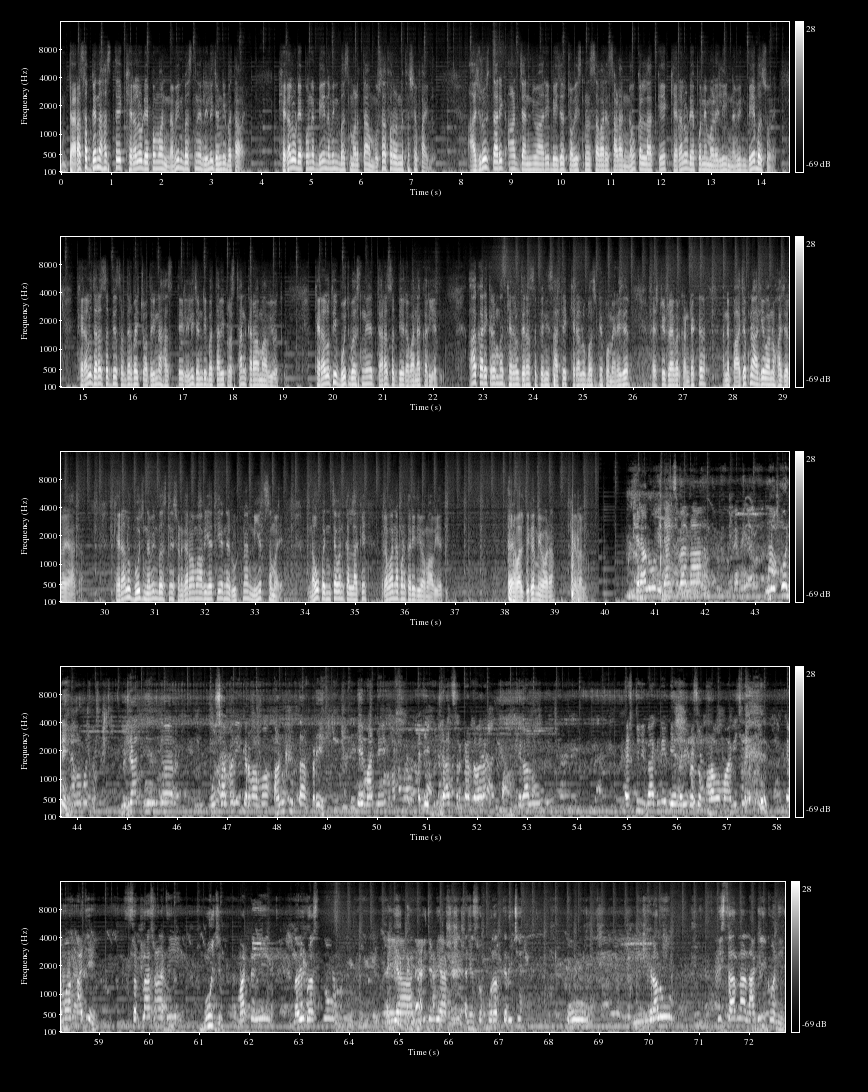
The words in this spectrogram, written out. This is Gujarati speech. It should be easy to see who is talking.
Speaker 1: ધારાસભ્યના હસ્તે ખેરાલુ ડેપોમાં નવીન બસને લીલી ઝંડી બતાવાઈ. ખેરાલુ ડેપોને બે નવીન બસ મળતા મુસાફરોને થશે ફાયદો. આજરોજ તારીખ આઠ જાન્યુઆરી બે હજાર ચોવીસના સવારે સાડા નવ કલાકે ખેરાલુ ડેપોને મળેલી નવીન બે બસોને ખેરાલુ ધારાસભ્ય સરદારભાઈ ચૌધરીના હસ્તે લીલી ઝંડી બતાવી પ્રસ્થાન કરવામાં આવ્યું હતું. ખેરાલુથી ભુજ બસને ધારાસભ્યે રવાના કરી હતી. આ કાર્યક્રમમાં ખેરાલુ ધારાસભ્યની સાથે Kheralu bus depot manager, ST driver conductor અને ભાજપના આગેવાનો હાજર રહ્યા હતા. ખેરાલુ ભુજ નવીન બસને શણગારવામાં આવી હતી અને રૂટના નિયત સમયે નવ પંચાવન કલાકે રવાના પણ કરી દેવામાં આવી હતી. અહેવાલ જીગર મેવાડા ખેરાલુ.
Speaker 2: ખેરાલુ વિધાનસભાના લોકોને ગુજરાતની અંદર મુસાફરી કરવામાં અનુકૂળતા પડે એ માટે આજે ગુજરાત સરકાર દ્વારા ખેરાલુ એસટી વિભાગને બે નવી બસો ફાળવવામાં આવી છે. એમાં આજે સટલાસણાથી ભુજ માટેની નવી બસનું અહીંયા લીલી ઝંડી અને શુભ મુહૂર્ત કર્યું છે. હું નિરાલુ વિસ્તારના નાગરિકોની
